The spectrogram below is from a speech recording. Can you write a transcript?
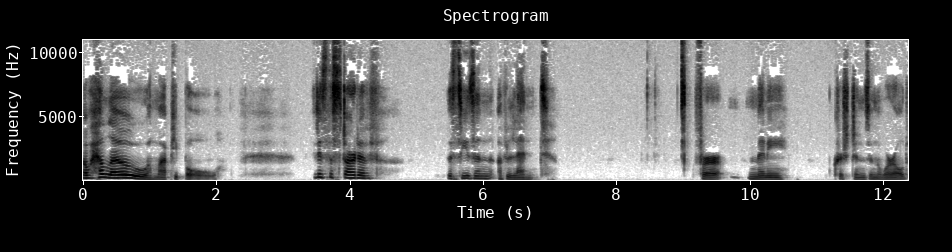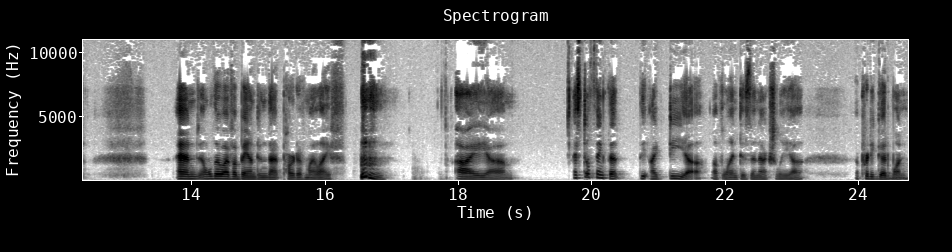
Oh, hello, my people. It is the start of the season of Lent for many Christians in the world. And although I've abandoned that part of my life, I um, I still think that the idea of Lent is an actually a, a pretty good one.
